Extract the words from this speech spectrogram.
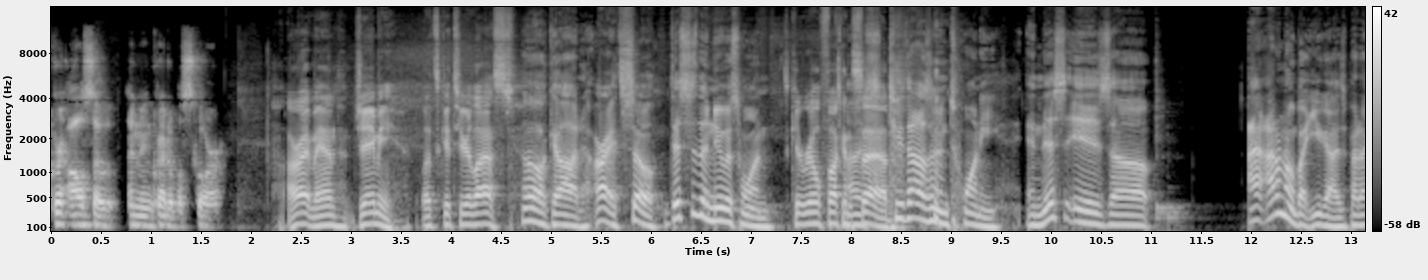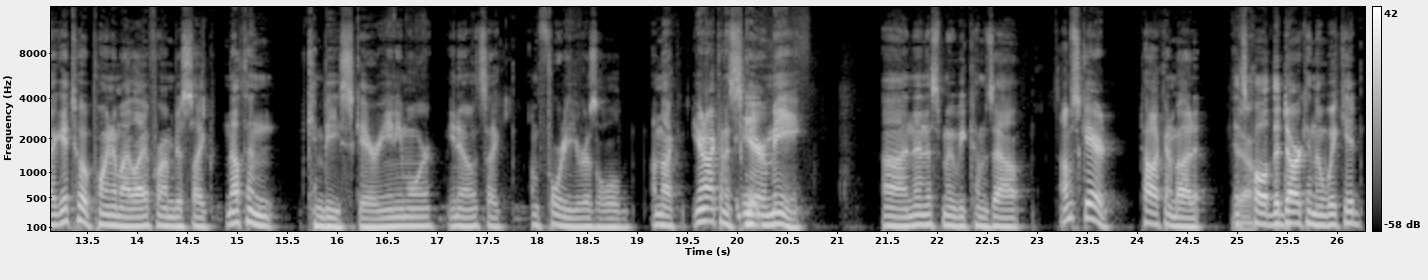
Gr- Also, an incredible score. All right, man. Jamie, let's get to your last. Oh God! All right, so this is the newest one. Let's get real fucking Uh, sad. 2020, and this is uh, I, I don't know about you guys, but I get to a point in my life where I'm just like nothing can be scary anymore. You know, it's like I'm 40 years old. I'm not. You're not going to scare me. Uh, and then this movie comes out. I'm scared talking about it. It's Yeah. called The Dark and the Wicked,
